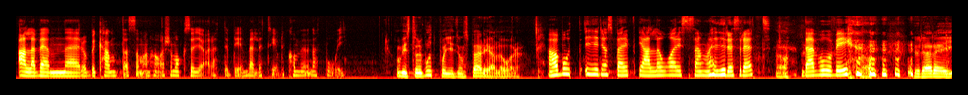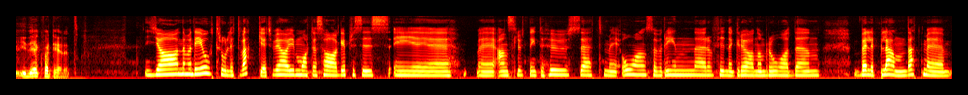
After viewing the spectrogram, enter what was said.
alla vänner och bekanta som man har som också gör att det blir en väldigt trevlig kommun att bo i. Och visst har du bott på Gideonsberg i alla år? Jag har bott i Gideonsberg i alla år i samma hyresrätt. Ja. Där bor vi. Ja. Hur är det i det kvarteret? Ja, nej, men det är otroligt vackert. Vi har ju Mårtens hage precis i med anslutning till huset med ån som rinner och fina grönområden. Väldigt blandat med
